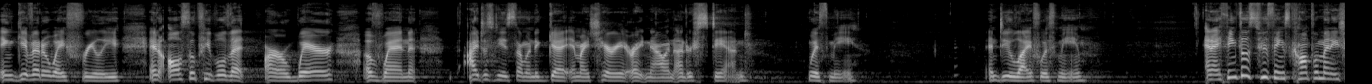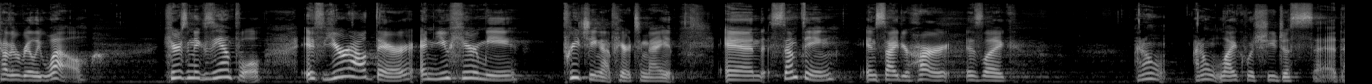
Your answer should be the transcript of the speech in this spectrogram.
and give it away freely. And also people that are aware of when I just need someone to get in my chariot right now and understand with me and do life with me. And I think those two things complement each other really well. Here's an example. If you're out there and you hear me preaching up here tonight, and something inside your heart is like, I don't, I don't like what she just said.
